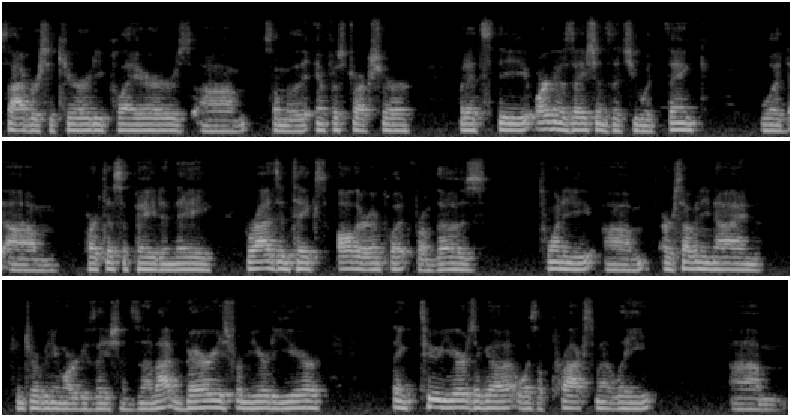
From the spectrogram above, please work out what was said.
cybersecurity players, um, some of the infrastructure, but it's the organizations that you would think would um, participate, and they Verizon takes all their input from those 20 um, or 79 contributing organizations. Now that varies from year to year. I think two years ago it was approximately, um,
